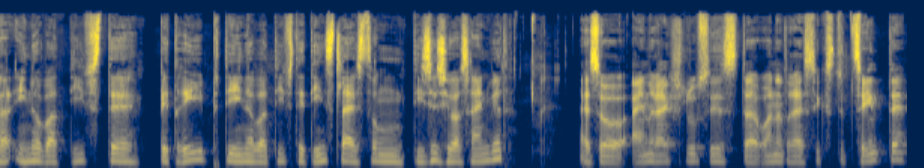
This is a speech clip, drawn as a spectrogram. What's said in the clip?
der innovativste Betrieb, die innovativste Dienstleistung dieses Jahr sein wird? Also Einreichschluss ist der 31.10.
